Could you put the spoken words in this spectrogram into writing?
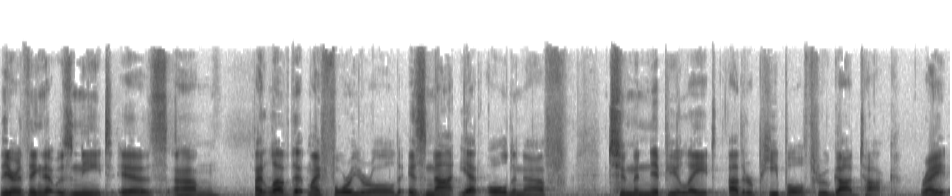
the other thing that was neat is um, I love that my four year old is not yet old enough to manipulate other people through God talk, right?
